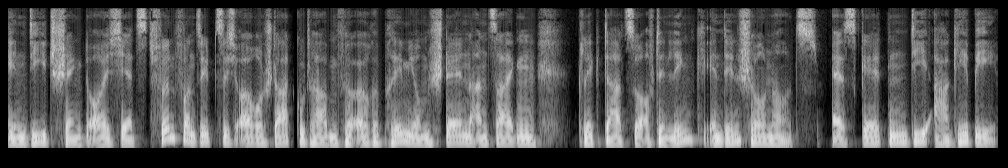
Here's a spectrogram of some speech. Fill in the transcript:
Indeed schenkt euch jetzt 75 Euro Startguthaben für eure Premium-Stellenanzeigen. Klickt dazu auf den Link in den Show Notes. Es gelten die AGB.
